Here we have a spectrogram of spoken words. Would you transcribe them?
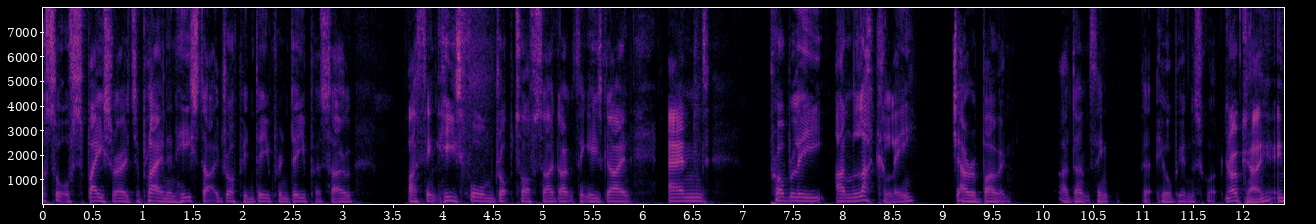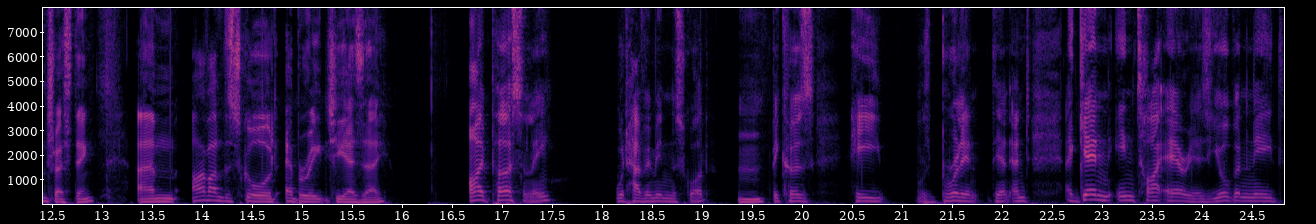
sort of space or area to play in, and he started dropping deeper and deeper. So I think his form dropped off, so I don't think he's going. And probably unluckily, Jarrod Bowen. I don't think that he'll be in the squad. Okay, interesting. Um, I've underscored Eberechi Eze. I personally would have him in the squad Mm. because he was brilliant. And again, in tight areas, you're going to need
